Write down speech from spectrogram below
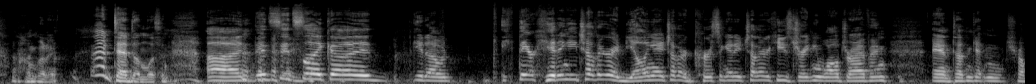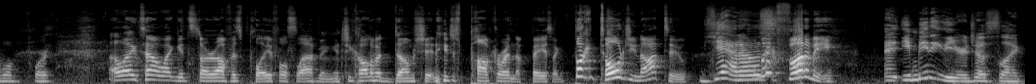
I'm gonna. Eh, Ted doesn't listen. Uh, it's it's like uh, you know. They're hitting each other and yelling at each other and cursing at each other. He's drinking while driving, and doesn't get in trouble for it. I liked how like it started off as playful slapping, and she called him a dumb shit, and he just popped right in the face, like "fucking told you not to." Yeah, and I was Make fun of me. and immediately you're just like,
